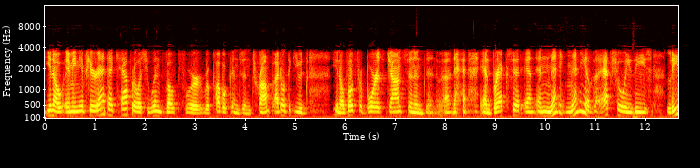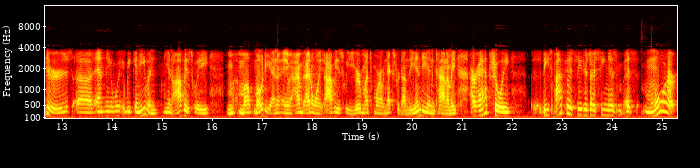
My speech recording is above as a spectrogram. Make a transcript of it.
you know, I mean, if you're anti-capitalist, you wouldn't vote for Republicans and Trump. I don't think you'd you know, vote for Boris Johnson and and, and Brexit and and many many of the actually these leaders uh, and we, can even you know obviously Modi and I'm, I don't want obviously you're much more of an expert on the Indian economy are actually these populist leaders are seen as as more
